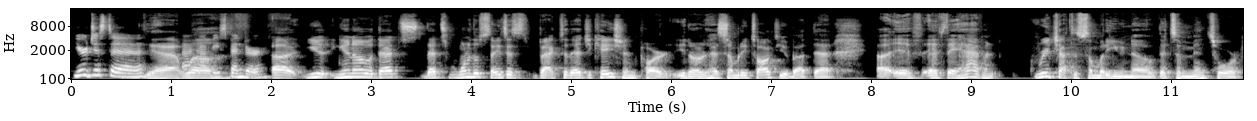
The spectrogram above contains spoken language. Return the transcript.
you're just a, yeah, a well, happy spender. uh, you you know that's that's one of those things that's back to the education part. You know, has somebody talked to you about that? Uh, if if they haven't, reach out to somebody you know that's a mentor,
